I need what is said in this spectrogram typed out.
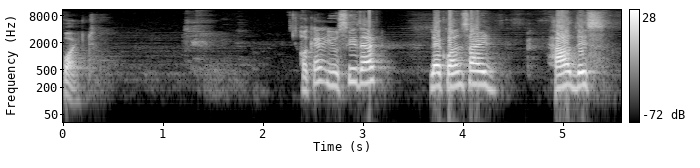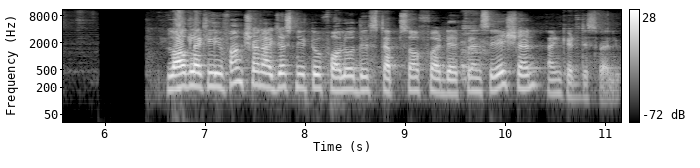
point. Okay, you see that like once I have this log likelihood function I just need to follow these steps of uh, differentiation and get this value.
